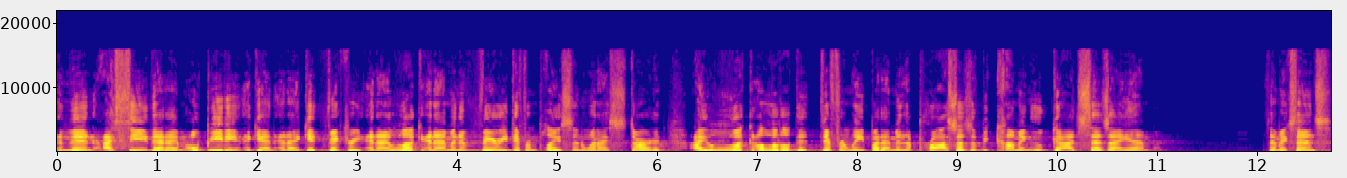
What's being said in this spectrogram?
and then I see that I'm obedient again and I get victory. And I look and I'm in a very different place than when I started. I look a little bit differently, but I'm in the process of becoming who God says I am. Does that make sense?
